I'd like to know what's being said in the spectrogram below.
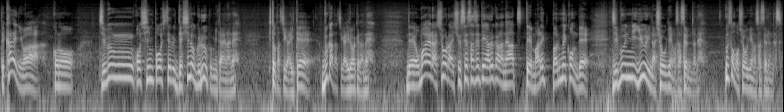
で彼にはこの自分を信奉している弟子のグループみたいなね人たちがいて部下たちがいるわけだね。でお前ら将来出世させてやるからなっつって丸丸め込んで自分に有利な証言をさせるんだね。嘘の証言をさせるんです。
